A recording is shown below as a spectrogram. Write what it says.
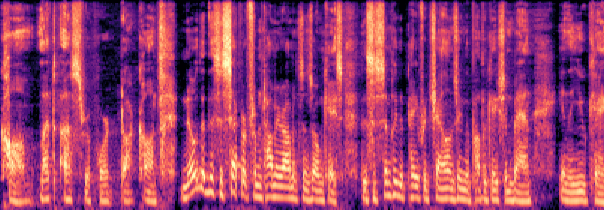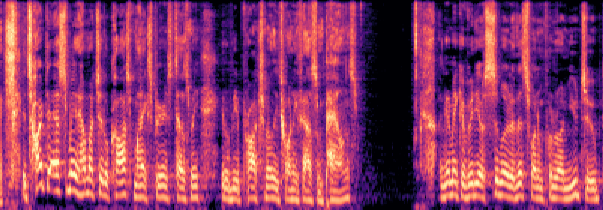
Letusreport.com. Note that this is separate from Tommy Robinson's own case. This is simply to pay for challenging the publication ban in the UK. It's hard to estimate how much it'll cost. My experience tells me it'll be approximately 20,000 pounds. I'm going to make a video similar to this one and put it on YouTube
